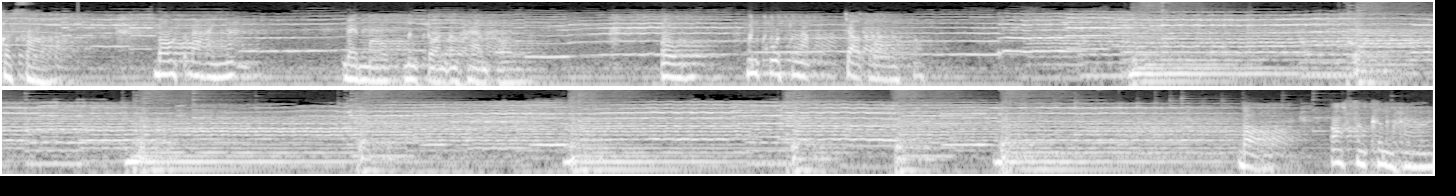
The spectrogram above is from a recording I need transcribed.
កុសលបងស្ដាយណាស់ដែលមកមិនទាន់ដង្ហើមអូនអូនមិនគួរស្លាប់ចោលបងសោះ អស់សង្ឃឹមហើយ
